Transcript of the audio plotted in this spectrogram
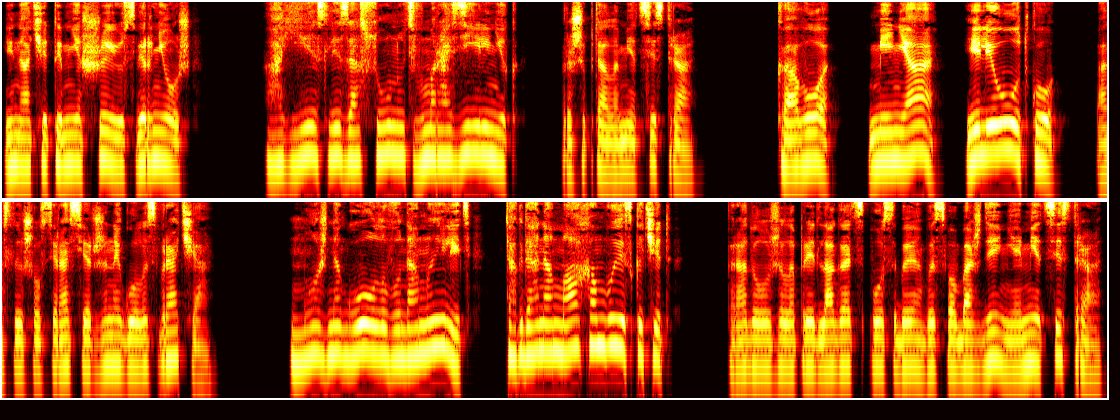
иначе ты мне шею свернешь». «А если засунуть в морозильник?» – прошептала медсестра. «Кого? Меня или утку?» – послышался рассерженный голос врача. «Можно голову намылить, тогда она махом выскочит», – продолжила предлагать способы высвобождения медсестра.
